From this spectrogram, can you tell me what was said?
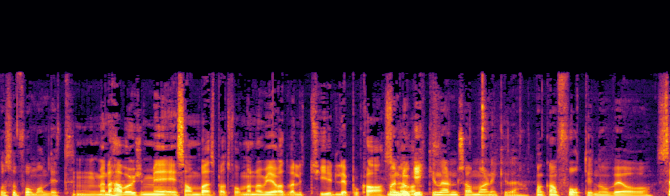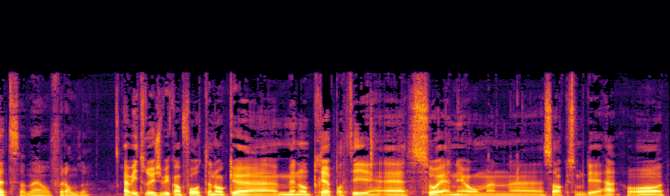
og så får man litt. Mm, men det her var jo ikke med i samarbeidsplattformen, og vi har vært veldig tydelige på hva som Men logikken er den samme, er den ikke det? Man kan få til noe ved å sette seg ned og forhandle? Ja, Vi tror ikke vi kan få til noe med når tre partier er så enige om en uh, sak som det her. Og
